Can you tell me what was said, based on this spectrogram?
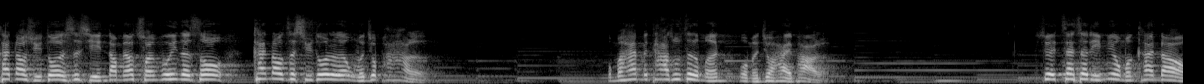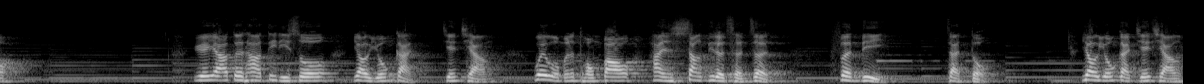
看到许多的事情，当我们要传福音的时候，看到这许多的人，我们就怕了。我们还没踏出这个门，我们就害怕了。所以在这里面，我们看到约押对他的弟弟说：“要勇敢坚强。”为我们的同胞和上帝的城镇奋力战斗，要勇敢坚强。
